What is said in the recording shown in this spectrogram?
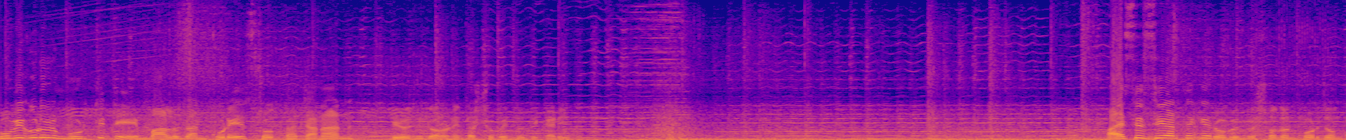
কবিগুরুর মূর্তিতে মাল্যদান করে শ্রদ্ধা জানান বিরোধী দলনেতা শুভেন্দু অধিকারী। আইসিসিআর থেকে রবীন্দ্র সদন পর্যন্ত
